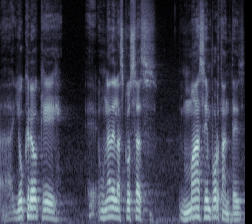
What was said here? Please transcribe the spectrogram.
ah, yo creo que eh, una de las cosas más importantes,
